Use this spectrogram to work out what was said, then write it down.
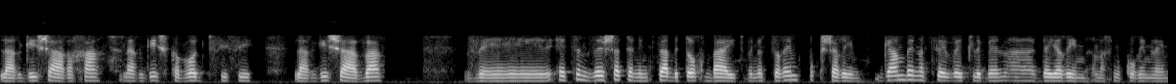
להרגיש הערכה, להרגיש כבוד בסיסי, להרגיש אהבה. ועצם זה שאתה נמצא בתוך בית ונוצרים פה קשרים, גם בין הצוות לבין הדיירים, אנחנו קוראים להם,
